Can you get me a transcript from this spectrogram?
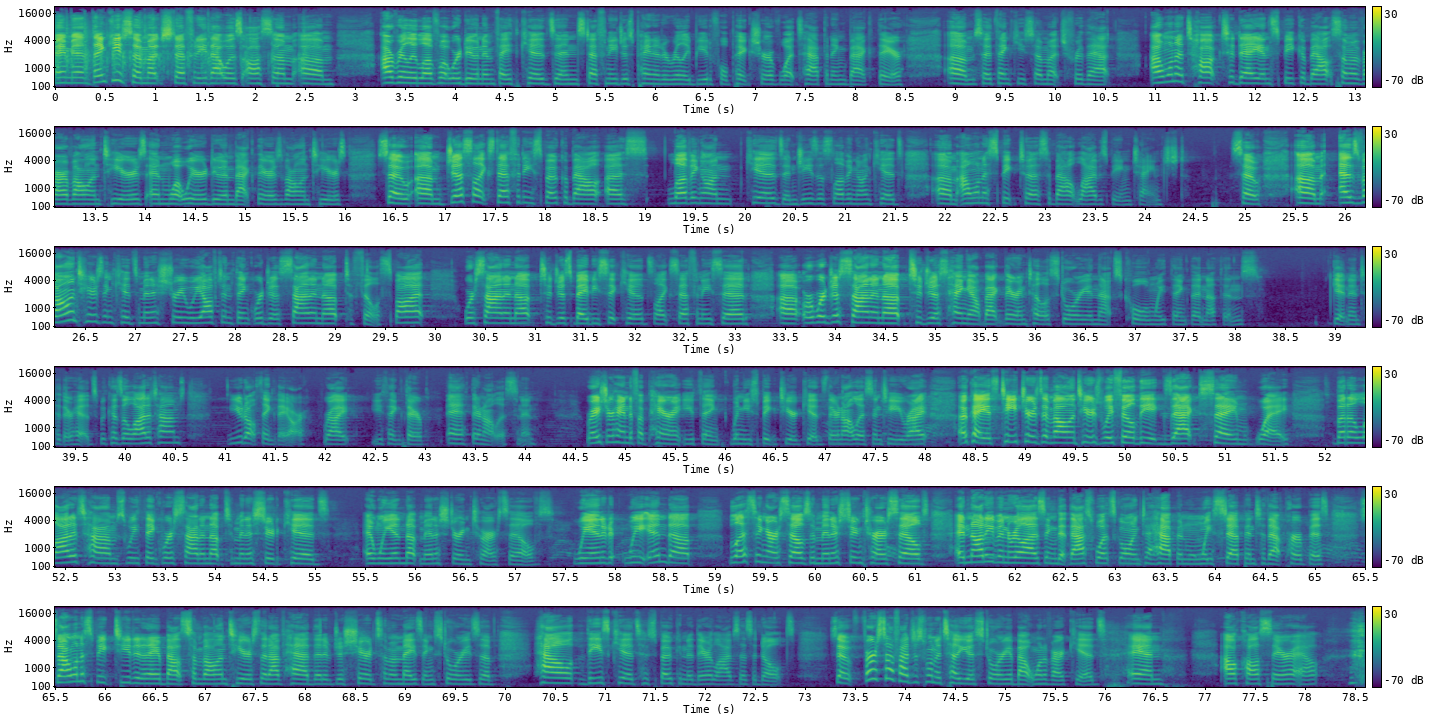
Amen. Thank you so much, Stephanie. That was awesome. Um, I really love what we're doing in Faith Kids, and Stephanie just painted a really beautiful picture of what's happening back there. Um, so thank you so much for that. I want to talk today and speak about some of our volunteers and what we are doing back there as volunteers. So, um, just like Stephanie spoke about us loving on kids and Jesus loving on kids, um, I want to speak to us about lives being changed. So, um, as volunteers in kids ministry, we often think we're just signing up to fill a spot. We're signing up to just babysit kids, like Stephanie said, uh, or we're just signing up to just hang out back there and tell a story, and that's cool. And we think that nothing's getting into their heads because a lot of times you don't think they are, right? You think they're, eh, they're not listening. Raise your hand if a parent you think when you speak to your kids, they're not listening to you, right? Okay, as teachers and volunteers, we feel the exact same way. But a lot of times we think we're signing up to minister to kids and we end up ministering to ourselves. We end, we end up blessing ourselves and ministering to ourselves and not even realizing that that's what's going to happen when we step into that purpose. So, I want to speak to you today about some volunteers that I've had that have just shared some amazing stories of how these kids have spoken to their lives as adults. So, first off, I just want to tell you a story about one of our kids, and I'll call Sarah out.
